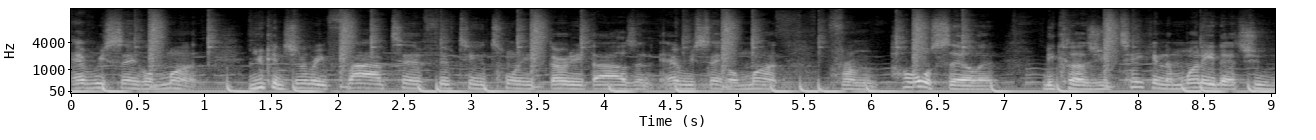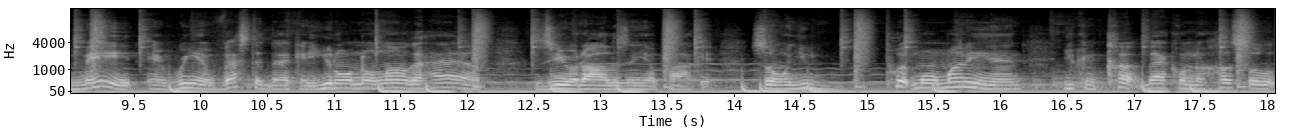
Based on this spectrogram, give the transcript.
every single month. You can generate 5, 10, 15, 20, 30,000 every single month from wholesaling because you're taking the money that you made and reinvested back in. You don't no longer have zero dollars in your pocket. So when you put more money in, you can cut back on the hustle,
